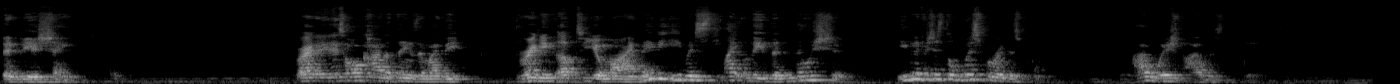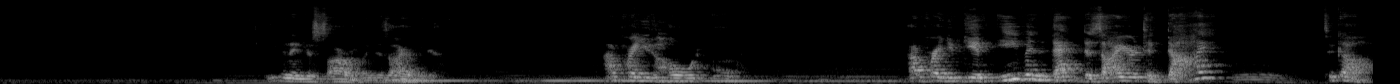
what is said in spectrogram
than be ashamed right? It's all kind of things that might be bringing up to your mind, maybe even slightly the notion, even if it's just a whisper at this point. I wish I was dead. Even in your sorrow and desire for death. I pray you'd hold on. I pray you'd give even that desire to die to God,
